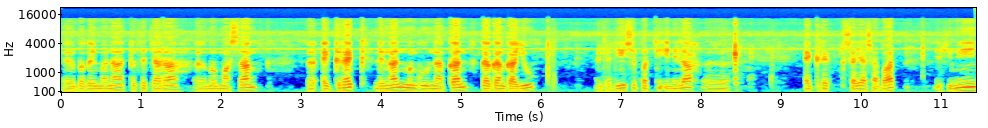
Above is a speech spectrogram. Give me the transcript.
uh, Bagaimana tata cara memasang egrek Dengan menggunakan gagang kayu. Jadi seperti inilah Egrek saya sahabat. Di sini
